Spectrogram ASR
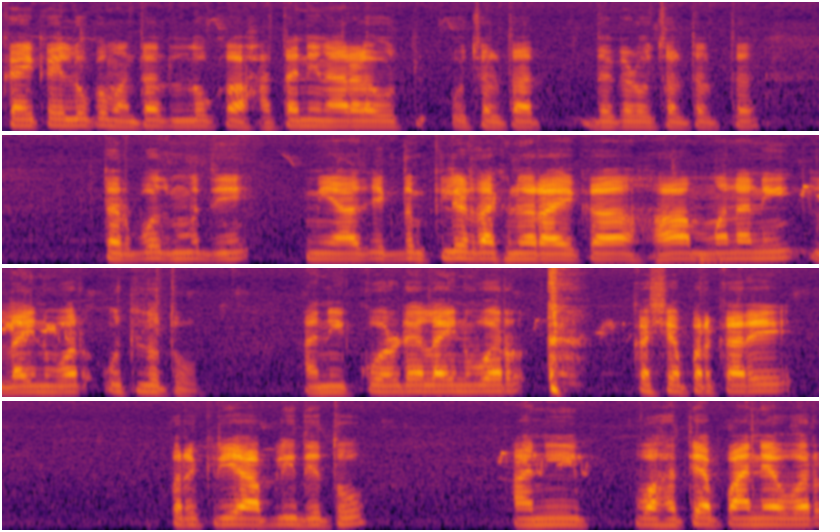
काही काही लोक म्हणतात लोक हाताने नारळ उच उचलतात दगड उचलतात. तर टरबूजमध्ये मी आज एकदम क्लिअर दाखवणार आहे का हा मनाने लाईनवर उचलतो आणि कोरड्या लाईनवर कशा प्रकारे प्रक्रिया आपली देतो आणि वाहत्या पाण्यावर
